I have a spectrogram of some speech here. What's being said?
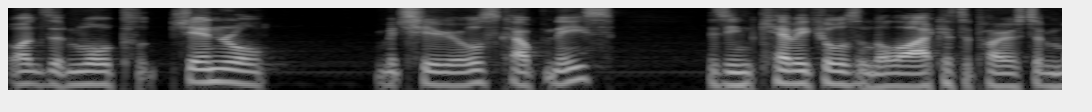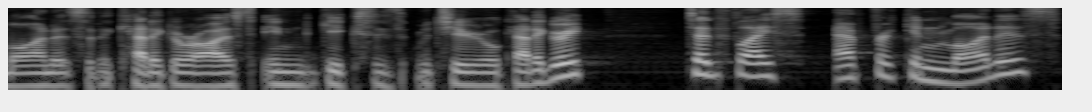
ones that are more general materials companies, as in chemicals and the like, as opposed to miners that are categorized in GICS' material category. 10th place, African miners.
